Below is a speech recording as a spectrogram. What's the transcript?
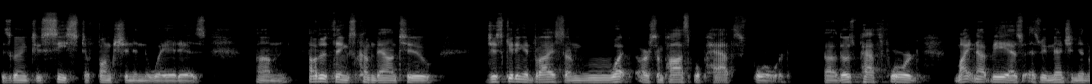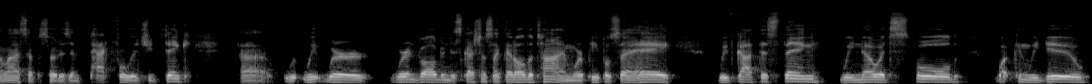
is going to cease to function in the way it is um, other things come down to just getting advice on what are some possible paths forward. Uh, those paths forward might not be, as, as we mentioned in the last episode, as impactful as you'd think. Uh, we, we're we're involved in discussions like that all the time, where people say, "Hey, we've got this thing. We know it's old. What can we do?"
